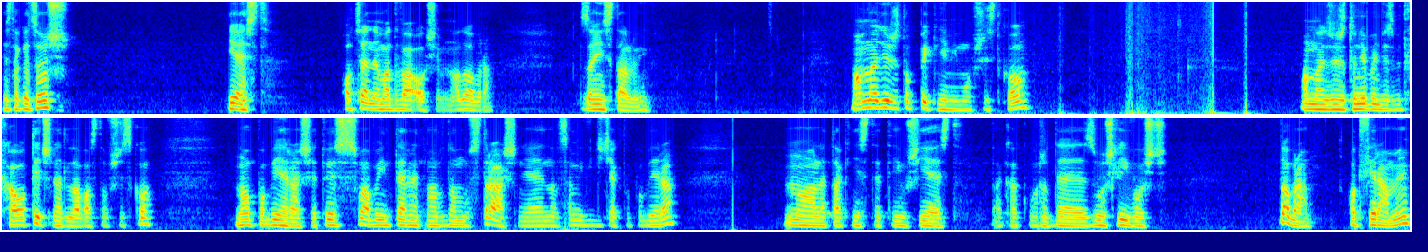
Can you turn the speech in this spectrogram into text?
Jest takie coś? Jest. Ocenę ma 2,8. No dobra. Zainstaluj. Mam nadzieję, że to pyknie mimo wszystko. Mam nadzieję, że to nie będzie zbyt chaotyczne dla Was to wszystko. No, pobiera się. Tu jest słaby internet, mam w domu strasznie. No, sami widzicie, jak to pobiera. No, ale tak niestety już jest. Taka kurde złośliwość. Dobra, otwieramy.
